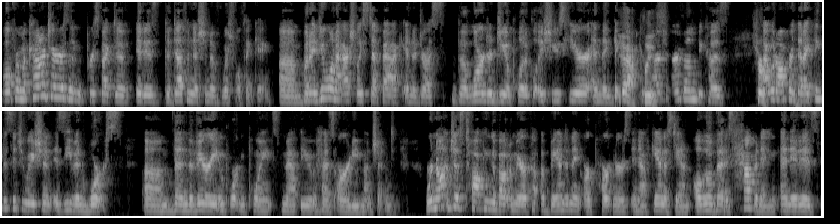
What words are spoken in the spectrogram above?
Well, from a counterterrorism perspective, it is the definition of wishful thinking. Um, but I do want to actually step back and address the larger geopolitical issues here, and then get yeah, back to please. counterterrorism because Sure. I would offer that I think the situation is even worse um, than the very important points Matthew has already mentioned. We're not just talking about America abandoning our partners in Afghanistan, although that is happening and it is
